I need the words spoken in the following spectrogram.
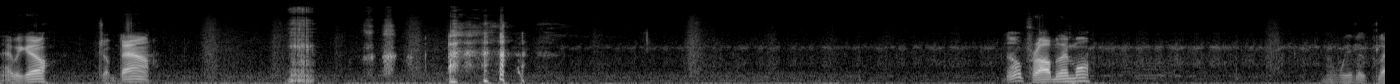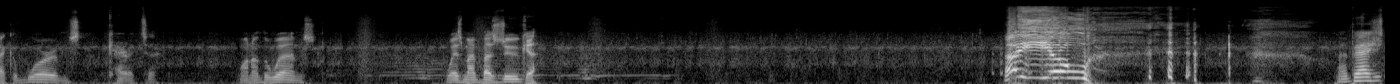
There we go. Jump down. No problemo. We look like a worms character. One of the worms. Where's my bazooka? Hey yo! Maybe I should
